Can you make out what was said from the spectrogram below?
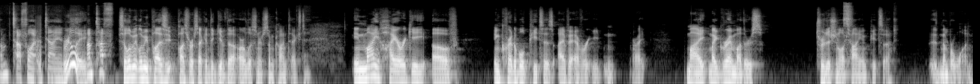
I'm tough on Italian. Really? I'm tough. So let me let me pause pause for a second to give the our listeners some context. In my hierarchy of incredible pizzas I've ever eaten, right? My my grandmother's traditional Italian pizza is number one.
